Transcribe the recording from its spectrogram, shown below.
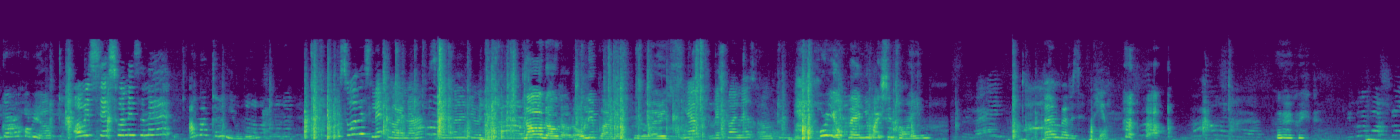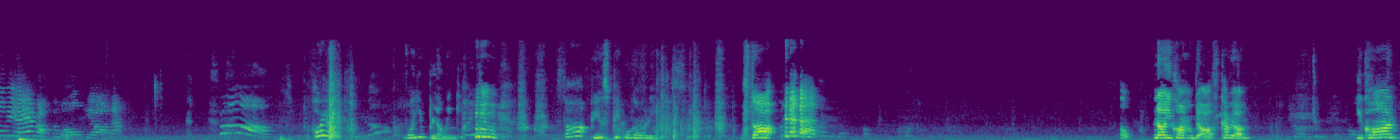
Girl, hurry up. Oh, it's this one, isn't it? I'm not telling you, Boo. This one is lip liner. I'm gonna do it. No, no, no, no, lip liner, please. Yes, lip liner. Hurry up, man, you're wasting time. Um, where is it? Here. Okay, wait. Hurry up. Why are you blowing? Stop, because people don't want to Stop. oh, no, you can't rub it off. Carry on. You can't.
